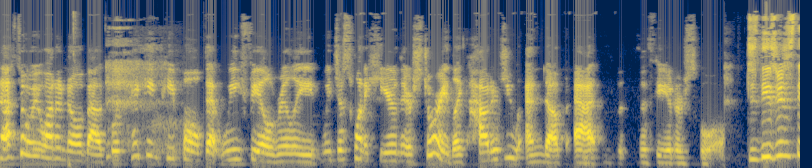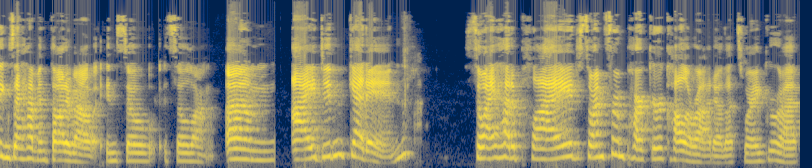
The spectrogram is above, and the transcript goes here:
That's what we want to know about. We're picking people that we feel really, we just want to hear their story. Like, how did you end up at the- the theater school? These are just things I haven't thought about in so so long. Um, I didn't get in, so I had applied. So I'm from Parker, Colorado. That's where I grew up,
